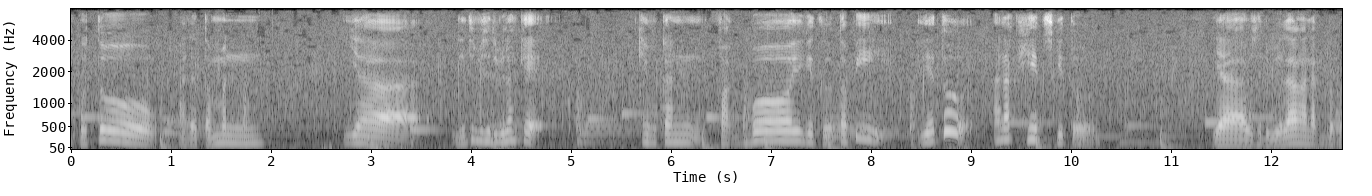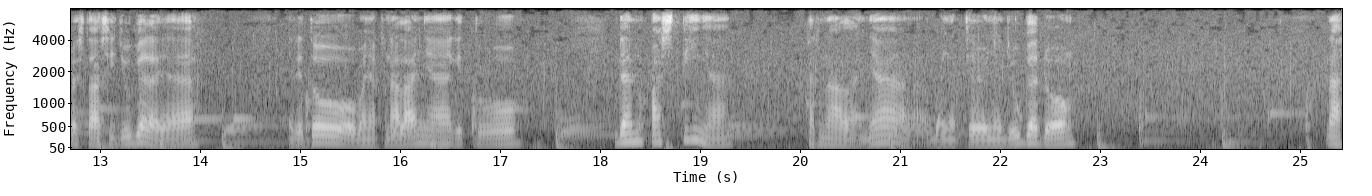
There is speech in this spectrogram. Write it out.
Aku tuh ada temen. Ya dia tuh bisa dibilang kayak Kayak bukan fuckboy gitu. Tapi dia tuh anak hits gitu. Ya bisa dibilang anak berprestasi juga lah ya Jadi tuh banyak kenalannya gitu Dan pastinya kenalannya banyak ceweknya juga dong Nah,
